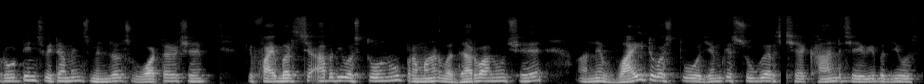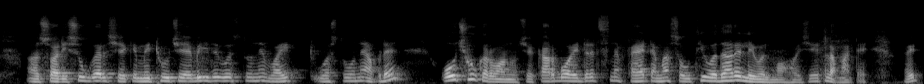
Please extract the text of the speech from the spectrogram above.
પ્રોટીન્સ, વિટામિન્સ, મિનરલ્સ, વોટર છે કે ફાઇબર્સ છે, આ બધી વસ્તુઓનું પ્રમાણ વધારવાનું છે અને વ્હાઇટ વસ્તુઓ જેમ કે સુગર છે, ખાંડ છે, એવી બધી સોરી, સુગર છે કે મીઠું છે એ બધી વસ્તુને, વ્હાઇટ વસ્તુઓને આપણે ઓછું કરવાનું છે. કાર્બોહાઈડ્રેટ્સ ને ફેટ એમાં સૌથી વધારે લેવલમાં હોય છે એટલા માટે રાઈટ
